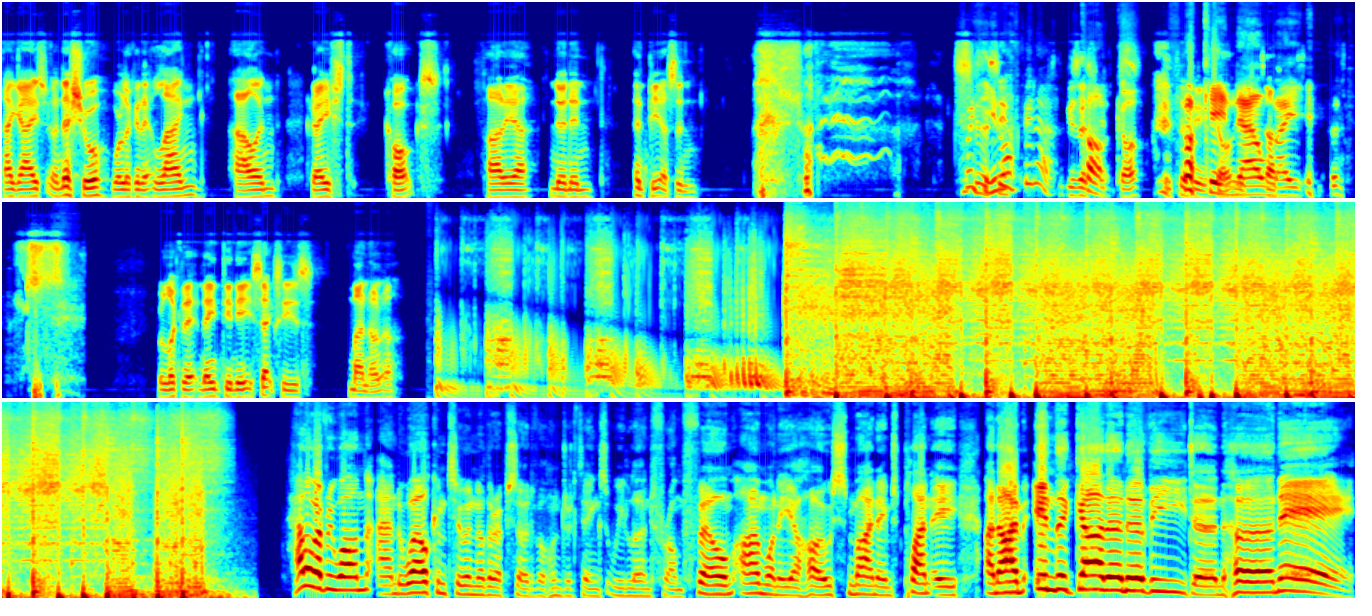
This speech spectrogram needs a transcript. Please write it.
Hi guys, on this show we're looking at Lang, Allen, Greist, Cox, Faria, Noonan, and Petersen. What are you laughing at? Cox. Cox. Fucking mate. We're looking at 1986's Manhunter. Hello, everyone, and welcome to another episode of 100 Things We Learned from Film. I'm one of your hosts. My name's Planty, and I'm in the Garden of Eden, honey.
